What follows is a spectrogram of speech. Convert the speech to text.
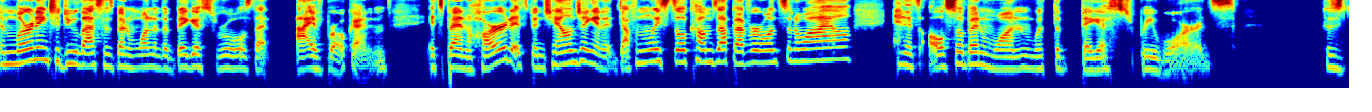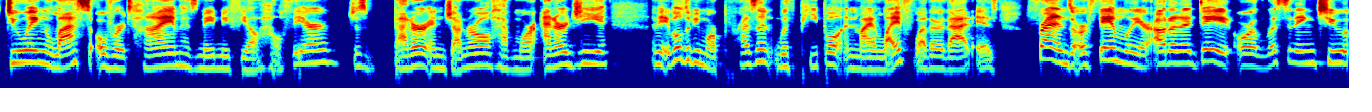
And learning to do less has been one of the biggest rules that I've broken. It's been hard, it's been challenging, and it definitely still comes up every once in a while. And it's also been one with the biggest rewards because doing less over time has made me feel healthier, just better in general, have more energy. I'm able to be more present with people in my life, whether that is friends or family or out on a date or listening to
